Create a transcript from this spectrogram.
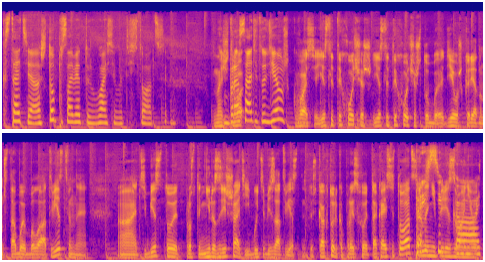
Кстати, а что посоветую Васе в этой ситуации? Значит, Бросать Ва... эту девушку? Вася, если ты хочешь, если ты хочешь, чтобы девушка рядом с тобой была ответственная, а, тебе стоит просто не разрешать ей быть безответственной. То есть, как только происходит такая ситуация, Пресекать. она не перезванивает.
